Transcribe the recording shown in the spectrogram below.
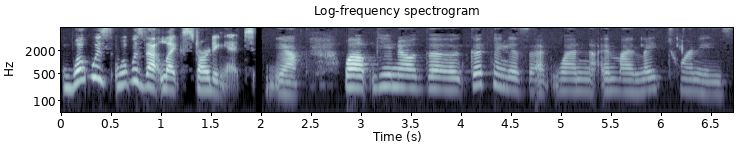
what was what was that like starting it? Yeah, well, you know, the good thing is that when in my late twenties,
